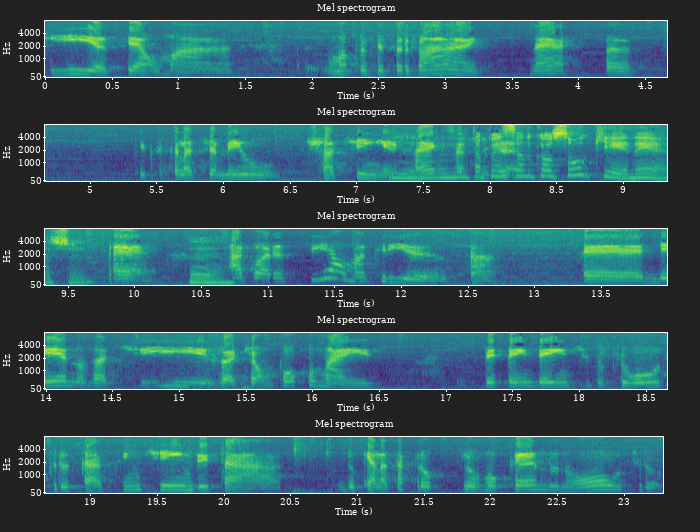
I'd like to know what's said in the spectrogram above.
tia, se é uma, uma professora, fala, ai, né? Fica aquela tia meio chatinha, é, né? Mas ela tá pensando que eu sou o quê, né? É. É. Agora, se é uma criança é, menos ativa, que é um pouco mais dependente do que o outro está sentindo e tá, do que ela está pro, provocando no outro,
